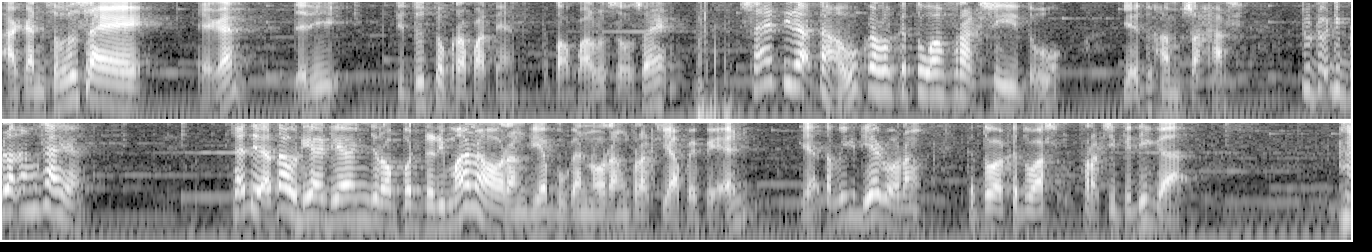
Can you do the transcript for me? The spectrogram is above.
akan selesai, ya kan? Jadi ditutup rapatnya, ketok palu selesai. Saya tidak tahu kalau ketua fraksi itu, yaitu Hamsahas, duduk di belakang saya. Saya tidak tahu dia dia nyerobot dari mana orang dia bukan orang fraksi APBN, ya tapi dia orang ketua-ketua fraksi P3.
